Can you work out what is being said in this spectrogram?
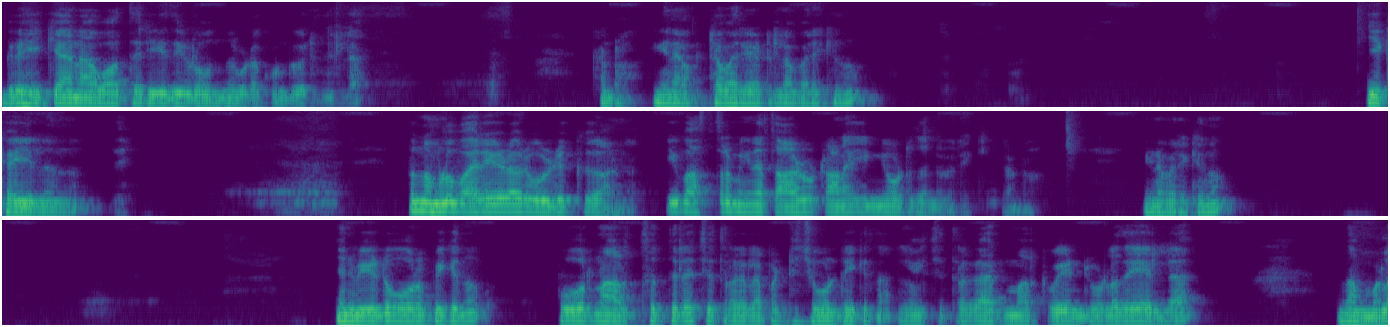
ഗ്രഹിക്കാനാവാത്ത രീതികളോ ഒന്നും ഇവിടെ കൊണ്ടുവരുന്നില്ല. കണ്ടോ? ഇങ്ങനെ ഒറ്റ വരയായിട്ടെല്ലാം വരയ്ക്കുന്നു. ഈ കയ്യിൽ നിന്ന് ഇപ്പം നമ്മൾ വരയുടെ ഒരു ഒഴുക്കുകയാണ് ഈ വസ്ത്രം ഇങ്ങനെ താഴോട്ടാണെങ്കിൽ ഇങ്ങോട്ട് തന്നെ വരയ്ക്കുക കണ്ടോ? ഇങ്ങനെ വരയ്ക്കുന്നു. ഞാൻ വീണ്ടും ഓർമ്മിപ്പിക്കുന്നു പൂർണാർത്ഥത്തിൽ ചിത്രകല പഠിച്ചുകൊണ്ടിരിക്കുന്ന അല്ലെങ്കിൽ ചിത്രകാരന്മാർക്ക് വേണ്ടിയുള്ളതേയല്ല നമ്മൾ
